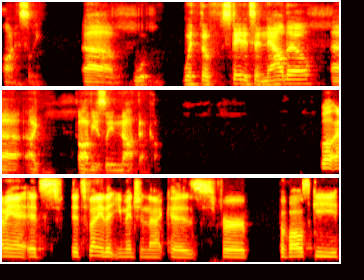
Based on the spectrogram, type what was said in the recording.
Honestly, um, w- with the state it's in now, though, uh, I obviously not that confident. Well, I mean, it's it's funny that you mentioned that because for Pavelski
